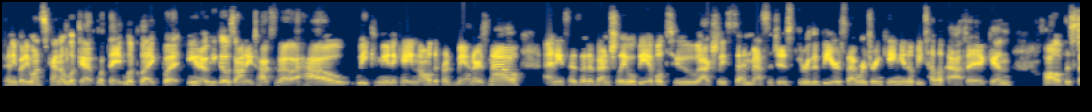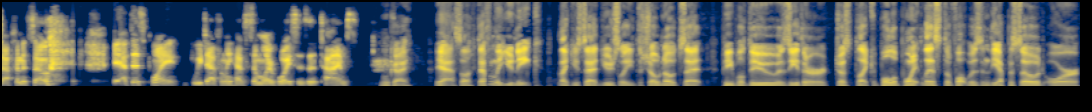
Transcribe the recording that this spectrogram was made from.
if anybody wants to kind of look at what they look like. But, you know, he goes on, he talks about how we communicate in all different manners now. And he says that eventually we'll be able to actually send messages through the beers that we're drinking and it'll be telepathic and all of this stuff. And so at this point, we definitely have similar voices at times. Okay. Yeah. So definitely unique. Like you said, usually the show notes that people do is either just like a bullet point list of what was in the episode or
